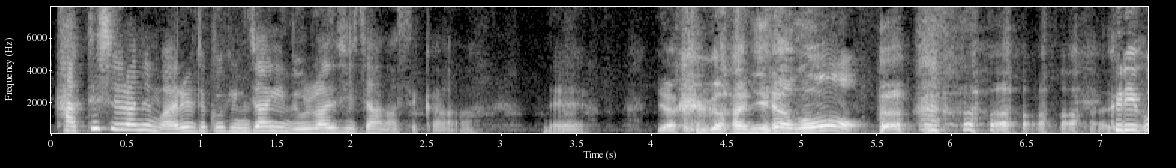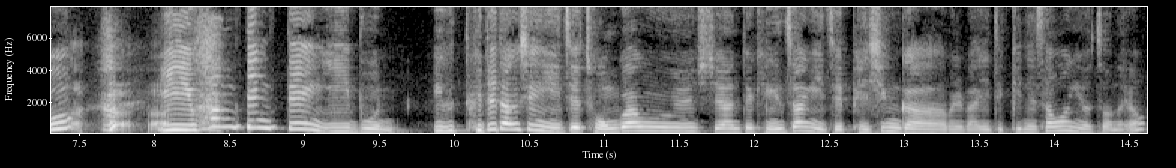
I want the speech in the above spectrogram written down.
각티슈라는 말을 듣고 굉장히 놀라시지 않았을까. 네. 야 그거 아니라고. 그리고 이 황땡땡 이분, 이- 그때 당시에 이제 정광훈 씨한테 굉장히 이제 배신감을 많이 느끼는 상황이었잖아요.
